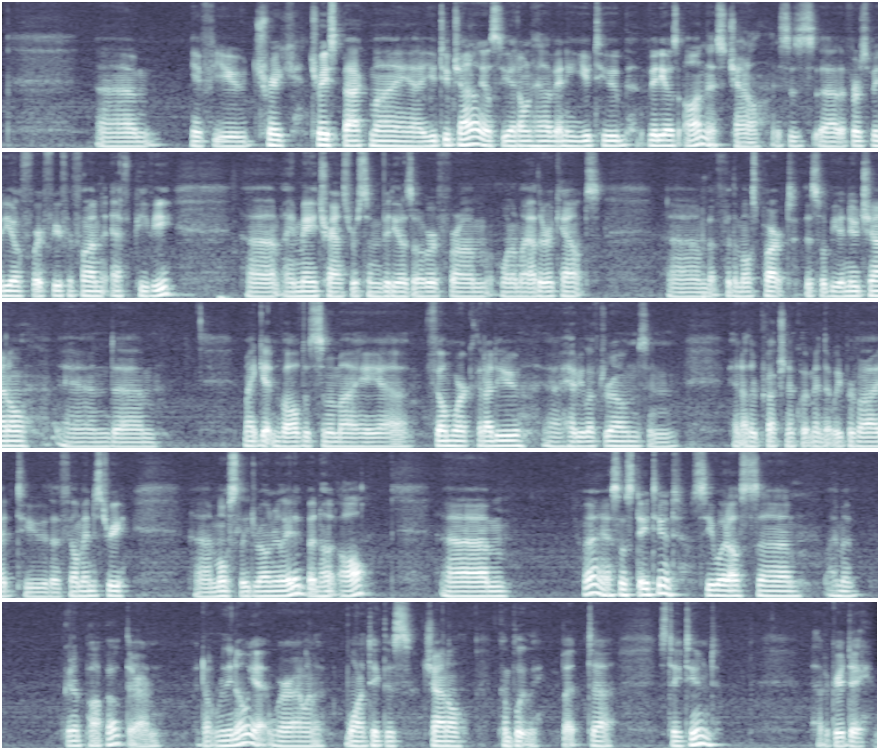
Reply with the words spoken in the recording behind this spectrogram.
Um, if you tra trace back my uh, YouTube channel, you'll see I don't have any YouTube videos on this channel. This is uh, the first video for Free for Fun FPV. Um, I may transfer some videos over from one of my other accounts, um, but for the most part, this will be a new channel and um, might get involved with some of my uh, film work that I do, uh, heavy lift drones and, and other production equipment that we provide to the film industry, uh, mostly drone related, but not all. Um, well, yeah, so stay tuned. See what else um, I'm going to pop out there. I'm, I do not really know yet where I want to want to take this channel completely, but uh, stay tuned. Have a great day.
